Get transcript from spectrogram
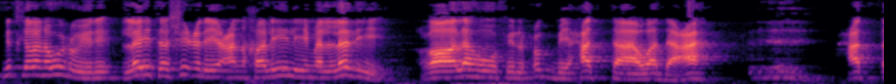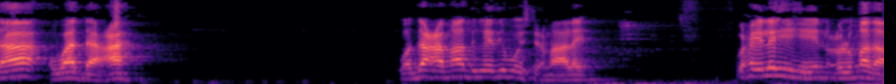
Mid kalena wuxuu yidhi layta shicrii can khaliilihim aladii qaalahu fi lxubi xataa wadaca xataa wadaca wadaca maadigeedii buu isticmaalay. Waxay leeyihiin culimmada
